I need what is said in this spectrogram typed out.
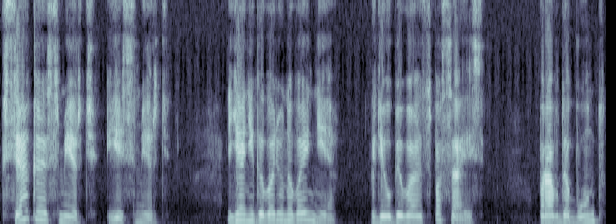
Всякая смерть есть смерть. Я не говорю на войне, где убивают, спасаясь. Правда, бунт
